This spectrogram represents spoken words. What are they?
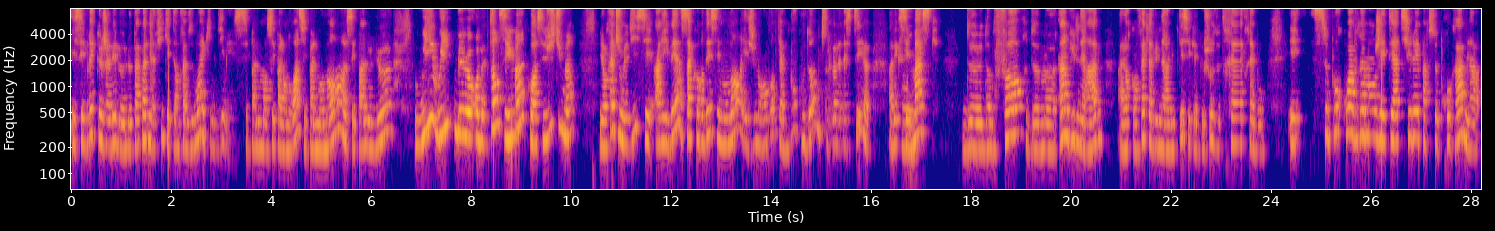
Et c'est vrai que j'avais le, le papa de ma fille qui était en face de moi et qui me dit mais c'est pas le c'est pas l'endroit, c'est pas le moment, c'est pas le lieu. Oui, oui, mais en même temps c'est humain, quoi. C'est juste humain. Et en fait, je me dis, c'est arriver à s'accorder ces moments et je me rends compte qu'il y a beaucoup d'hommes qui veulent rester avec ces Oui. masques d'hommes forts, d'hommes invulnérables, alors qu'en fait, la vulnérabilité, c'est quelque chose de très, très beau. Et ce pourquoi vraiment j'ai été attirée par ce programme-là,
